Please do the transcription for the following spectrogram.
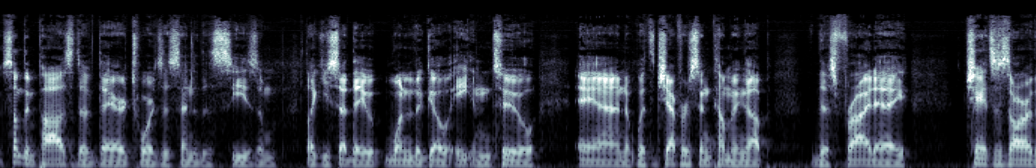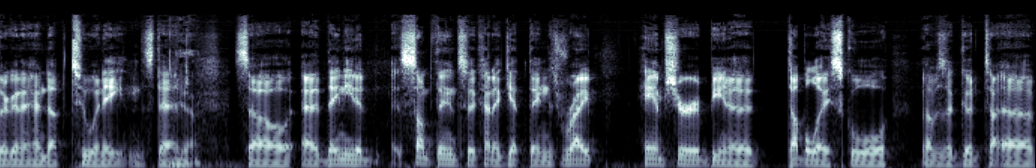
something positive there towards this end of the season. Like you said, they wanted to go eight and two, and with Jefferson coming up this Friday, chances are they're going to end up two and eight instead. Yeah. So uh, they needed something to kind of get things right. Hampshire being a double A school, that was a good t- uh,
